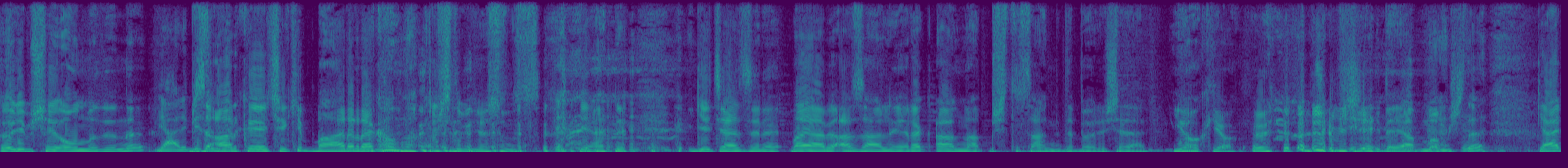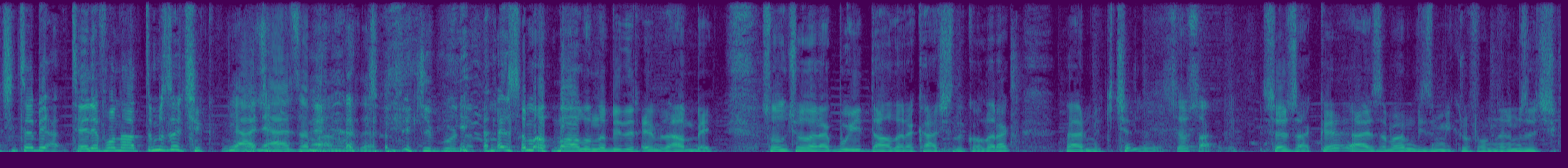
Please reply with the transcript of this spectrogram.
öyle bir şey olmadığını Yani bizi bizim- arkaya çekip bağırarak anlatmıştı biliyorsunuz. yani geçen sene bayağı bir azarlayarak anlatmıştı sahnede böyle şeyler. Yok yok öyle, öyle bir şey de yapmamıştı. Gerçi tabii telefon hattımız açık. Yani her zamandır da. Peki burada. Her zaman bağlanabilir Emrah Bey. Sonuç olarak bu iddialara karşılık olarak vermek için. Söz hakkı. Söz hakkı her zaman bizim mikrofonlarımız açık.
